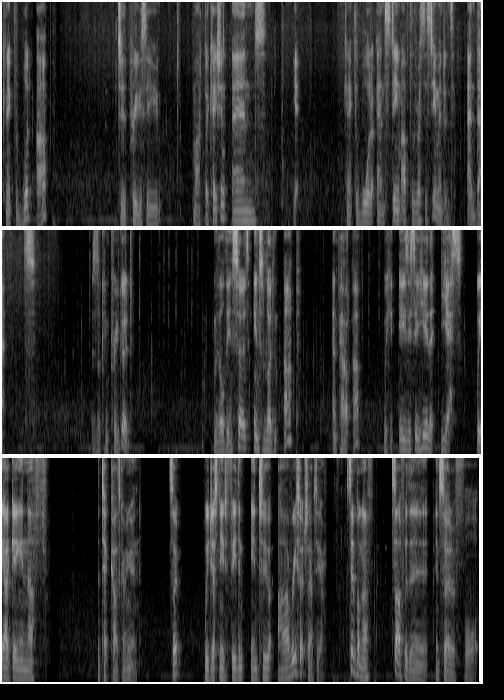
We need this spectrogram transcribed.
Connect the wood up to the previously marked location and yeah, connect the water and steam up for the rest of the steam engines. And that is looking pretty good. With all the inserts in to load them up and powered up, we can easily see here that yes, we are getting enough the tech cards coming in. So we just need to feed them into our research labs here. Simple enough. Start with an inserter for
